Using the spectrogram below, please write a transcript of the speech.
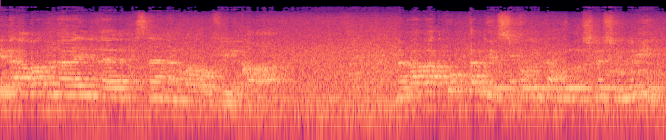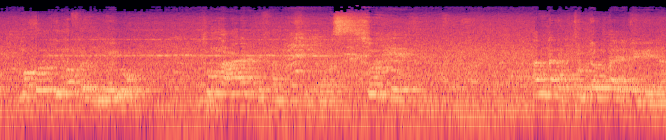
إن أردنا إلا إحسانا وتوفيقا. من ما قبل يسمع الكهف والنسنس والنمين ما قلت مفرد يوم ثم عرفت فنسك والسلح أنك تبدأ هاي تقينا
